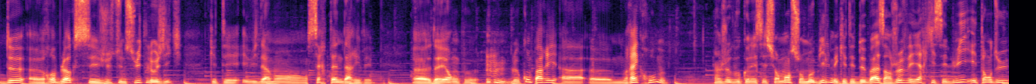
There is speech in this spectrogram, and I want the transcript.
de euh, Roblox, c'est juste une suite logique qui était évidemment certaine d'arriver. D'ailleurs, on peut le comparer à Rec Room, un jeu que vous connaissez sûrement sur mobile, mais qui était de base un jeu VR qui s'est lui étendu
